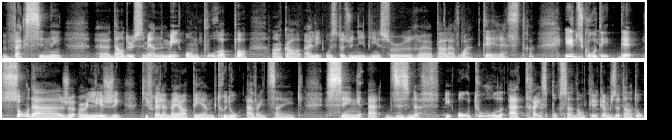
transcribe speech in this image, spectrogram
vaccinés euh, dans deux semaines, mais on ne pourra pas encore aller aux États-Unis, bien sûr, euh, par la voie terrestre. Et du côté des sondages, un léger qui ferait le meilleur PM, Trudeau à 25, Signe à 19 et O'Toole à 13% Donc, euh, comme je disais tantôt,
